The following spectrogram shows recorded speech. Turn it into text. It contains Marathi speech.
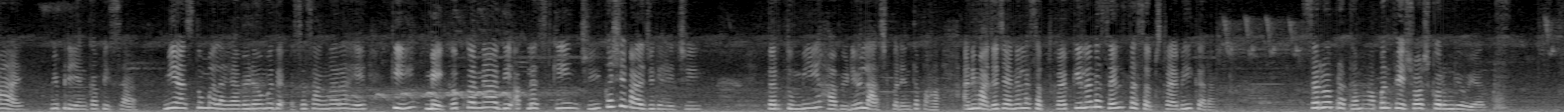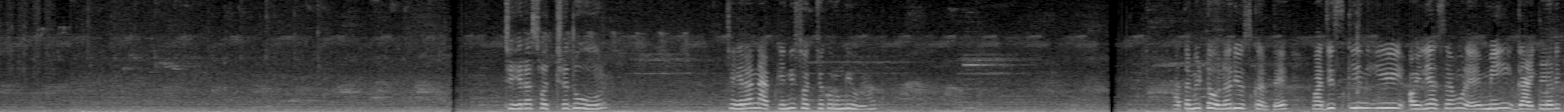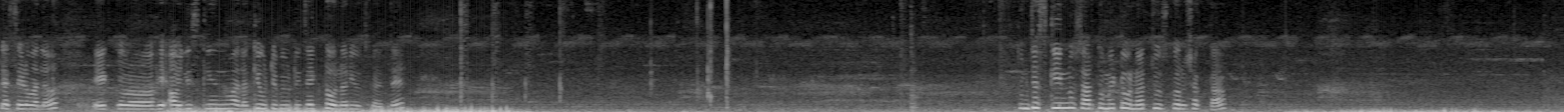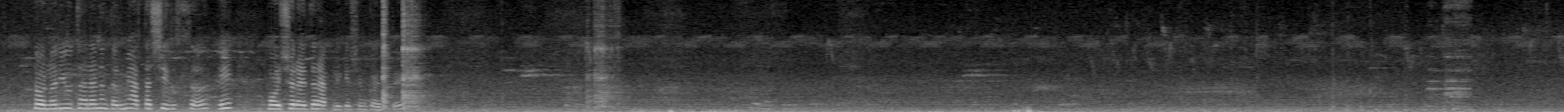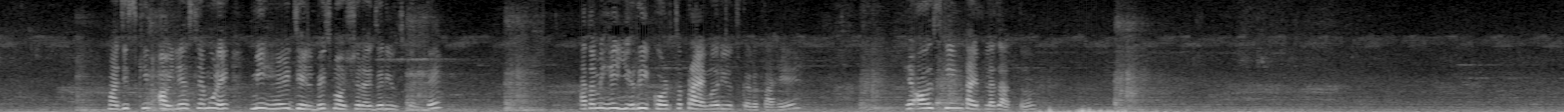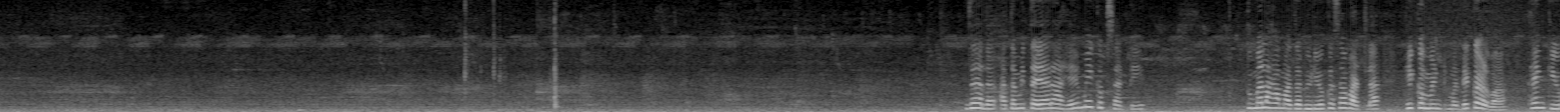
हाय मी प्रियंका पिसाळ. मी आज तुम्हाला ह्या व्हिडिओमध्ये असं सांगणार आहे की मेकअप करण्याआधी आपल्या स्किनची कशी काळजी घ्यायची? तर तुम्ही हा व्हिडिओ लास्टपर्यंत पहा आणि माझ्या चॅनलला सबस्क्राईब केलं नसेल तर सबस्क्राईबही करा. सर्वप्रथम आपण फेसवॉश करून घेऊयात. चेहरा स्वच्छ धुवून चेहरा नॅपकिननी स्वच्छ करून घेऊयात. आता मी टोनर यूज करते. माझी स्किन ही ऑइली असल्यामुळे मी गायक्लोरिक ॲसिडवालं एक हे ऑइली स्किनवालं क्युटी ब्युटीचं एक टोनर यूज करते. तुमच्या स्किननुसार तुम्ही टोनर चूज करू शकता. टोनर यूज झाल्यानंतर मी आता शिल्सचं हे मॉइश्चरायझर ॲप्लिकेशन करते. माझी स्किन ऑइली असल्यामुळे मी हे जेल बेस मॉइश्चरायझर यूज करते. आता मी हे रिकॉर्डचं प्रायमर यूज करत आहे. हे ऑल स्किन टाईपला जातं. झालं. आता मी तयार आहे मेकअपसाठी तुम्हाला हा माझा व्हिडिओ कसा वाटला हे कमेंटमध्ये कळवा. थँक्यू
